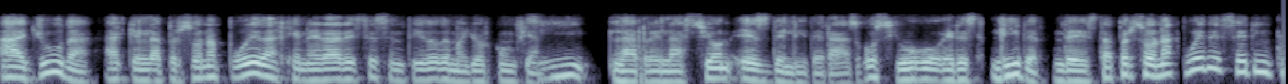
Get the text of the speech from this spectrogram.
ayuda a que la persona pueda generar ese sentido de mayor confianza. Si la relación es de liderazgo, si Hugo eres líder de esta persona, puede ser incluso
